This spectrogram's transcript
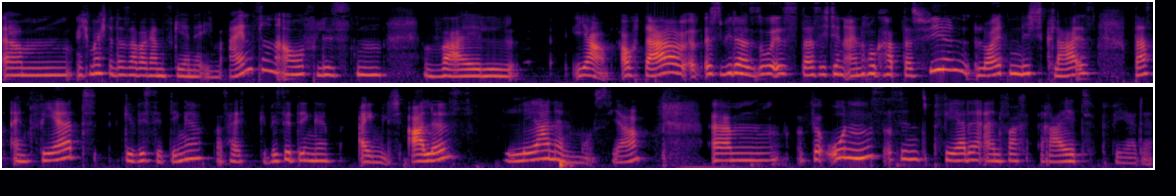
Ähm, ich möchte das aber ganz gerne eben einzeln auflisten, weil ja, auch da es wieder so ist, dass ich den Eindruck habe, dass vielen Leuten nicht klar ist, dass ein Pferd gewisse Dinge, was heißt gewisse Dinge, eigentlich alles lernen muss, ja. Ähm, für uns sind Pferde einfach Reitpferde.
